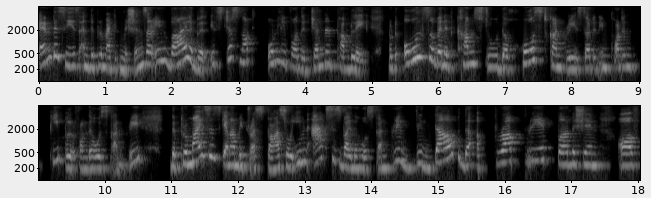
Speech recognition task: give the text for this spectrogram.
embassies and diplomatic missions are inviolable. It's just not only for the general public, but also when it comes to the host country, certain important people from the host country, the premises cannot be trespassed or even accessed by the host country without the appropriate permission of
